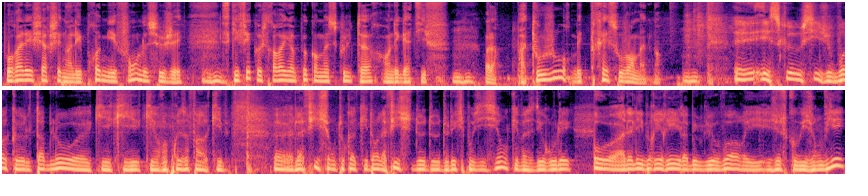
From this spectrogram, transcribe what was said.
pour aller chercher dans les premiers fonds le sujet. Ce qui fait que je travaille un peu comme un sculpteur en négatif. Voilà. Pas toujours, mais très souvent maintenant. Et est-ce que aussi je vois que le tableau euh, qui qui qui représente, enfin qui euh, l'affiche en tout cas qui est dans l'affiche de, de, de l'exposition qui va se dérouler au, à la librairie la Bibliovore et jusqu'au 8 janvier,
